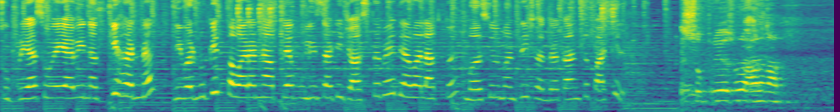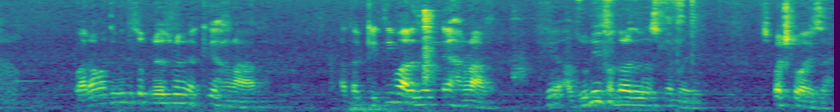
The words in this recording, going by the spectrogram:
सुप्रिया सुळे यावेळी नक्की हरणार? निवडणुकीत पवारांना आपल्या मुलीसाठी जास्त वेळ द्यावा लागतोय? महसूल मंत्री चंद्रकांत पाटील. सुप्रिया सुळे हरणार? बारामतीमध्ये सुप्रिया सुळे नक्की हरणार? आता किती मार्जिनने हरणार? हे अजूनही पंधरा दिवस असल्यामुळे स्पष्ट व्हायचं आहे.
